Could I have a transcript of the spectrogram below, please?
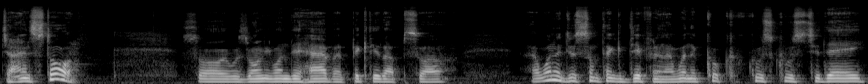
giant store. So it was the only one they have, I picked it up. So I, I want to do something different. I want to cook couscous today,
